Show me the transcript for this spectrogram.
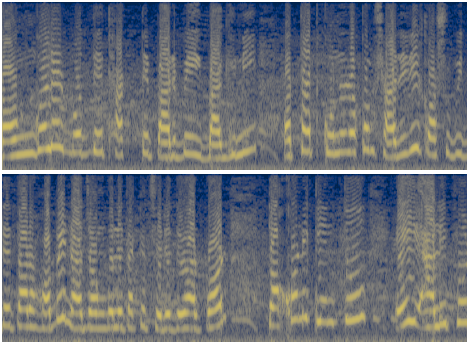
জঙ্গলের মধ্যে থাকতে পারবে এই বাঘিনী। অর্থাৎ কোনো রকম শারীরিক অসুবিধে তার হবে না জঙ্গলে তাকে ছেড়ে দেওয়ার পর। তখনই কিন্তু এই আলিপুর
